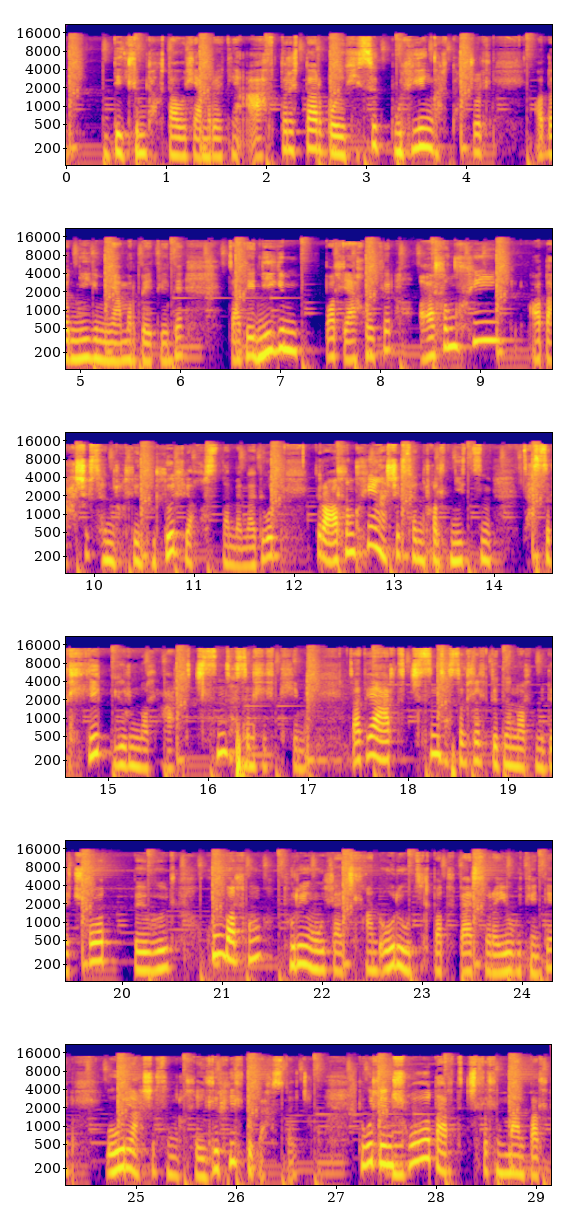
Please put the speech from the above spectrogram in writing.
дэглэм тогтоовол ямар байдгийг авторитар буюу хэсэг бүлгийн гарт очвол одоо нийгэм ямар байдгийг те. За тэгээ нийгэм бол яах вэ гэхээр олонхын одоо ашиг сонирхлын төлөө л явах хэрэгтэй байна. Тэгвэл тэр олонхын ашиг сонирхолд нийцсэн засаглалыг ер нь бол ардчилсан засаглал гэх юм байна. За тэгээ ардчилсан засаглал гэдэг нь бол мэдээж шууд биевэл хүн болгон төрийн үйл ажиллагаанд өөрийн үзэл бодол байр сууриа юу гэдгийг те өөрийн ашиг сонирхлыг илэрхийлдэг байх хэрэгтэй гэж байна. Тэгвэл энэ шууд ардчлал маань бол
